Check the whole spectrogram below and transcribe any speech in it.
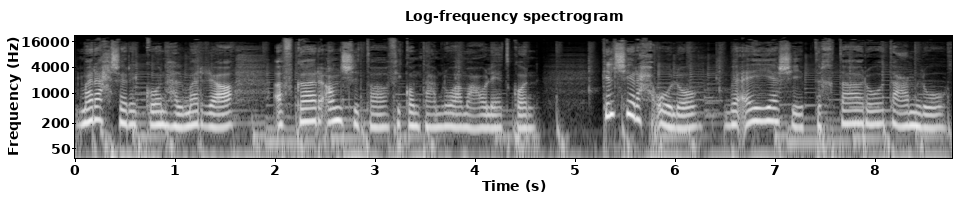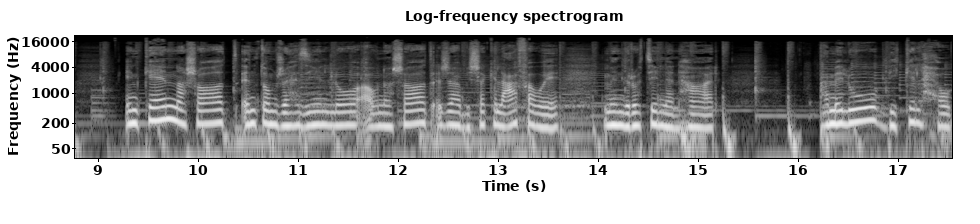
ما رح شارككم هالمرة أفكار أنشطة فيكم تعملوها مع أولادكم كل شي رح قوله بأي شي بتختاروا تعملوه. إن كان نشاط أنتم جاهزين له أو نشاط إجا بشكل عفوي من روتين النهار عملوه بكل حب.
